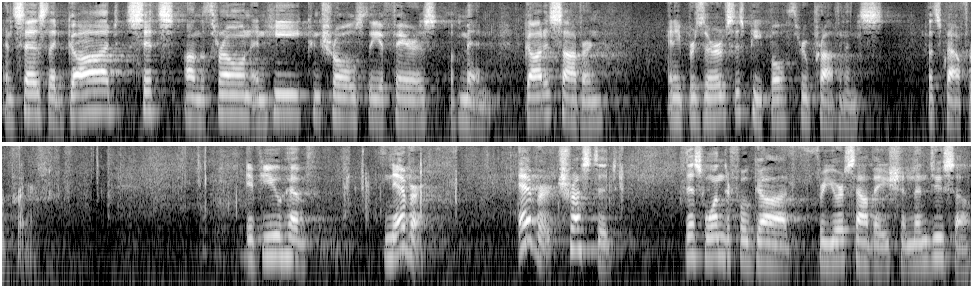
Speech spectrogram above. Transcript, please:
and says that God sits on the throne and he controls the affairs of men. God is sovereign and he preserves his people through providence. Let's bow for prayer. If you have never, ever trusted this wonderful God for your salvation, then do so.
